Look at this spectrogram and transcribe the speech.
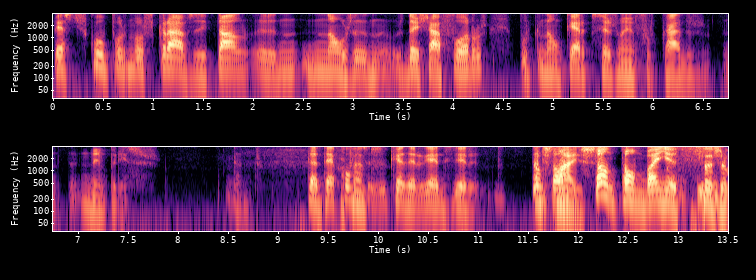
Peço desculpa aos meus escravos e tal, eh, não os, os deixar forros, porque não quero que sejam enforcados nem presos. Portanto, portanto é como Portanto... se. Quer dizer, é dizer Antes de mais, tão, tão bem assim. Seja,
